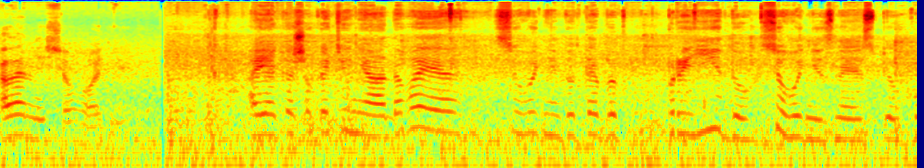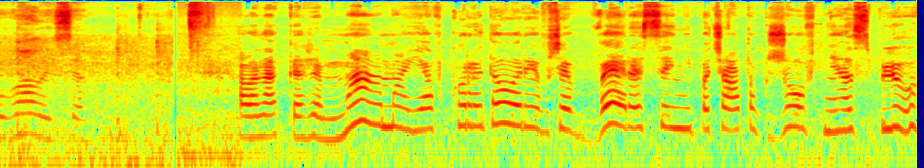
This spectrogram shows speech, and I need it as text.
Але не сьогодні. А я кажу, Катюня, а давай я сьогодні до тебе приїду. Сьогодні з нею спілкувалися. А вона каже: мама, я в коридорі вже вересень, початок жовтня сплю.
